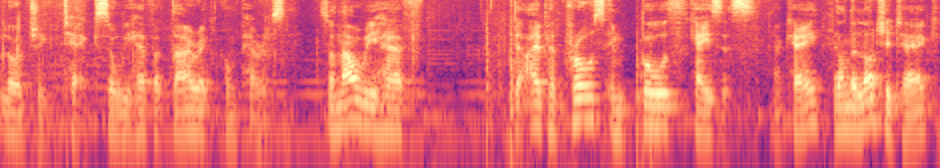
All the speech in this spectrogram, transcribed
Logitech so we have a direct comparison. So now we have the iPad Pros in both cases, okay? On the Logitech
